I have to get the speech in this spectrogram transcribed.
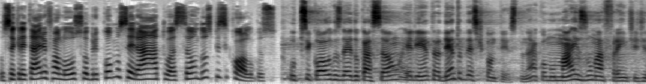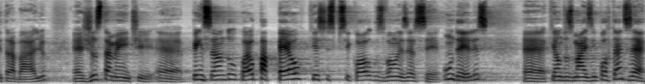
O secretário falou sobre como será a atuação dos psicólogos. O psicólogos da educação ele entra dentro deste contexto, né, como mais uma frente de trabalho, é, justamente é, pensando qual é o papel que esses psicólogos vão exercer. Um deles, é, que é um dos mais importantes, é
